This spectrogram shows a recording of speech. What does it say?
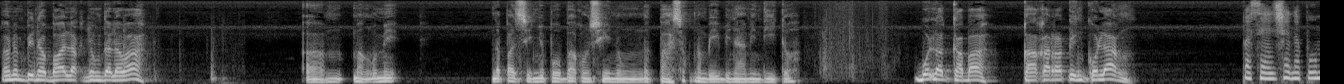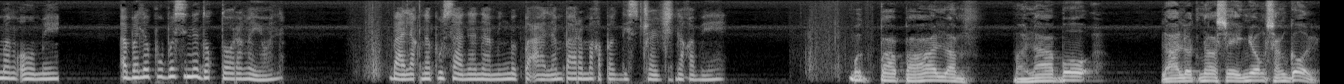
Anong binabalak niyong dalawa? Um, Mang Umi, napansin niyo po ba kung sinong nagpasok ng baby namin dito? Bulag ka ba? Kakarating ko lang. Pasensya na po, Mang Ome. Abala po ba si na doktora ngayon? Balak na po sana naming magpaalam para makapag-discharge na kami. Magpapaalam. Malabo. Lalot na sa inyo ang sanggol.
